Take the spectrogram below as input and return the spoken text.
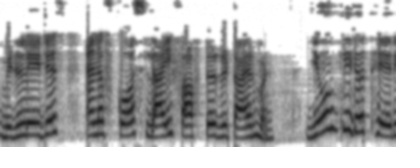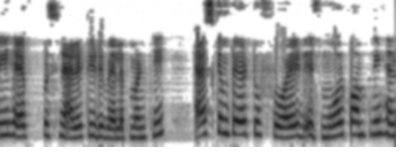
middle ages and of course life after retirement Jung کی جو تھیوری ہے پرسنالٹی ڈیویلپمنٹ کی as compare to Freud is more comprehensive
